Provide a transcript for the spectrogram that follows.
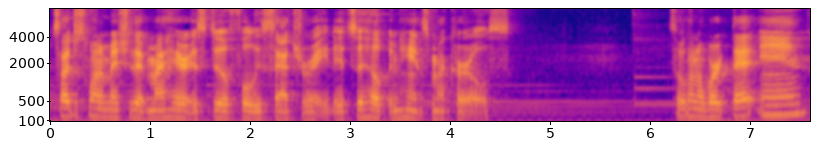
So I just want to make sure that my hair is still fully saturated to help enhance my curls. So we're going to work that in.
